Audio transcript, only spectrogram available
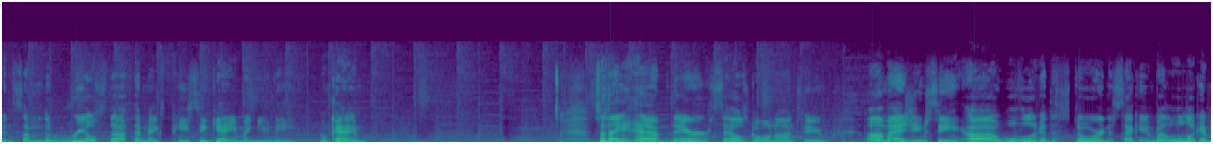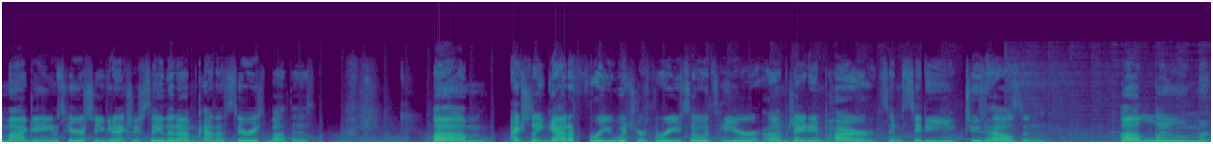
and some of the real stuff that makes PC gaming unique. Okay. So they have their sales going on too. Um, as you can see, uh, we'll look at the store in a second, but we'll look at my games here so you can actually see that I'm kind of serious about this. Um, actually got a free Witcher 3, so it's here. Um, Jade Empire, SimCity 2000, uh, Loom,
